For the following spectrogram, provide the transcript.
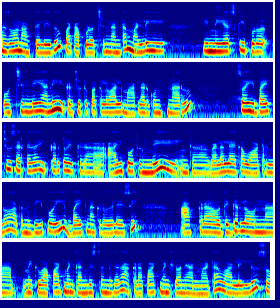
నిజమో నాకు తెలియదు బట్ అప్పుడు వచ్చిందంట. మళ్ళీ ఇన్ని ఇయర్స్కి ఇప్పుడు వచ్చింది అని ఇక్కడ చుట్టుపక్కల వాళ్ళు మాట్లాడుకుంటున్నారు. సో ఈ బైక్ చూసారు కదా ఇక్కడతో ఇక్కడ ఆగిపోతుంది. ఇంకా వెళ్ళలేక వాటర్లో అతను దిగిపోయి బైక్ని అక్కడ వదిలేసి అక్కడ దగ్గరలో ఉన్న మీకు అపార్ట్మెంట్ కనిపిస్తుంది కదా అక్కడ అపార్ట్మెంట్లోనే అనమాట వాళ్ళ ఇల్లు. సో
